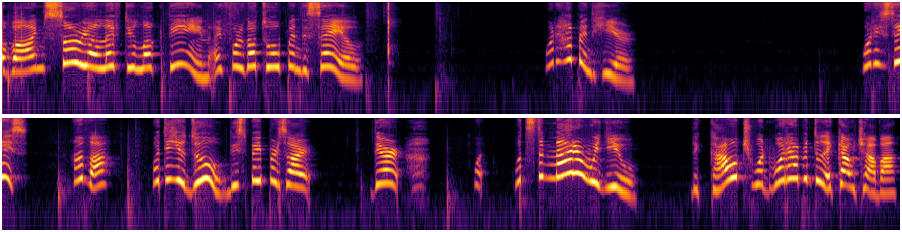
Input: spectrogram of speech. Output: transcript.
Ava, I'm sorry I left you locked in. I forgot to open the sale. What happened here? What is this? Ava, what did you do? These papers are. They're. What's the matter with you? The couch? What what happened to the couch, Ava?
